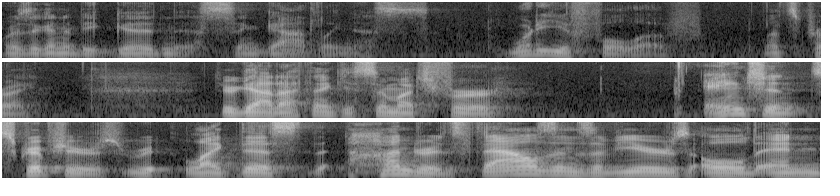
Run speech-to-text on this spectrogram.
or is it going to be goodness and godliness? What are you full of? Let's pray. Dear God, I thank you so much for ancient scriptures like this, hundreds, thousands of years old, and,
